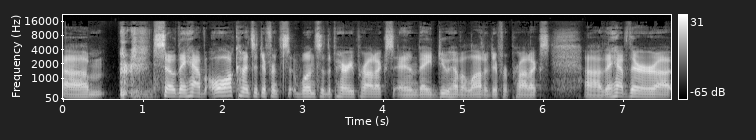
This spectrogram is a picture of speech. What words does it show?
Um, so they have all kinds of different ones of the Perry products, and they do have a lot of different products. Uh, they have their. Uh,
